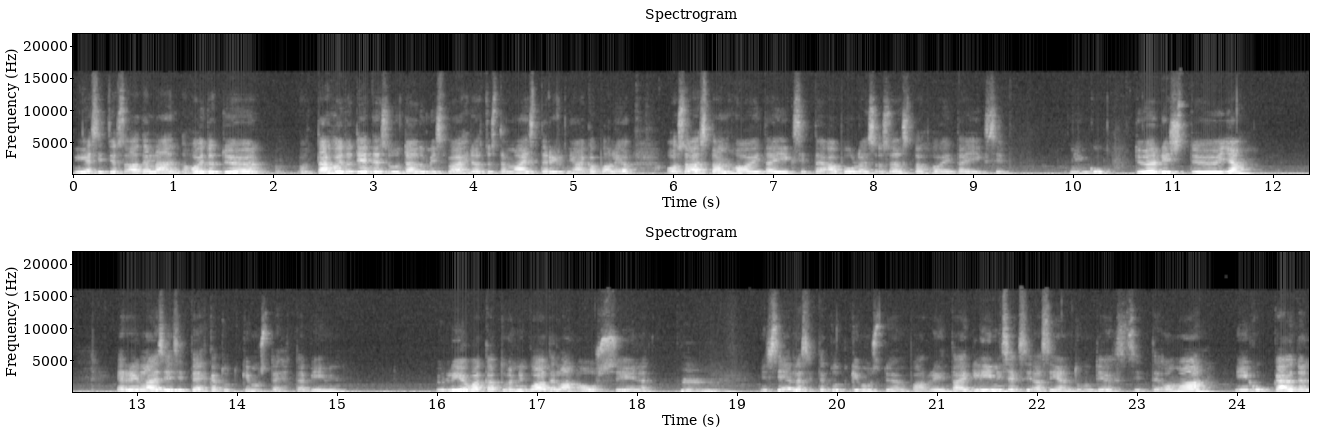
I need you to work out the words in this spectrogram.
Ja sitten jos ajatellaan hoitotyö tai hoitotieteen suuntautumisvaihdotusta maisterit, niin aika paljon osastonhoitajiksi tai apulaisosastonhoitajiksi niin kuin työllistyy ja erilaisiin sitten ehkä tutkimustehtäviin. Yli, vaikka tuo, niin kuin ajatellaan OUSiin, että mm, niin siellä sitten tutkimustyön pariin tai kliiniseksi asiantuntijaksi sitten omaan, niin kuin käytän,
